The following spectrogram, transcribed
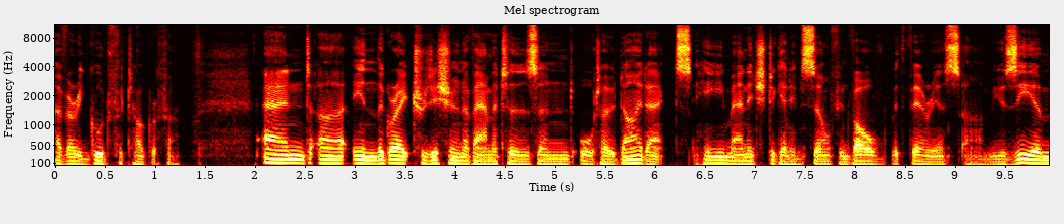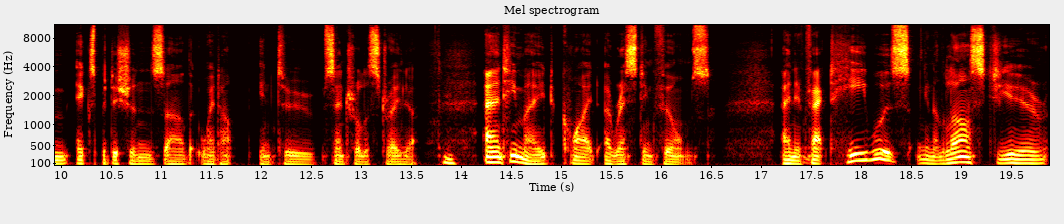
a very good photographer. And uh, in the great tradition of amateurs and autodidacts, he managed to get himself involved with various uh, museum expeditions uh, that went up into Central Australia. Mm. And he made quite arresting films. And in fact, he was, you know, the last year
